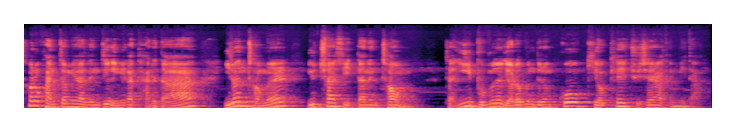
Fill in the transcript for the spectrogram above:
서로 관점이라든지 의미가 다르다. 이런 점을 유추할 수 있다는 점. 자, 이 부분을 여러분들은 꼭 기억해 주셔야 됩니다.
